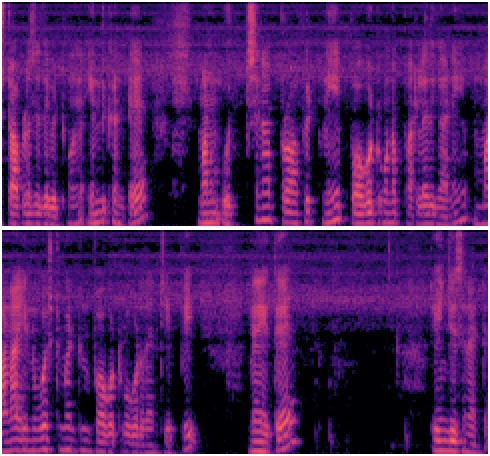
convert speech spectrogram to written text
స్టాప్ లాస్ అయితే పెట్టుకున్నాను ఎందుకంటే మనం వచ్చిన ప్రాఫిట్ని పోగొట్టుకున్న పర్లేదు కానీ మన ఇన్వెస్ట్మెంట్ని పోగొట్టుకోకూడదని చెప్పి నేనైతే ఏం చేశానంటే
